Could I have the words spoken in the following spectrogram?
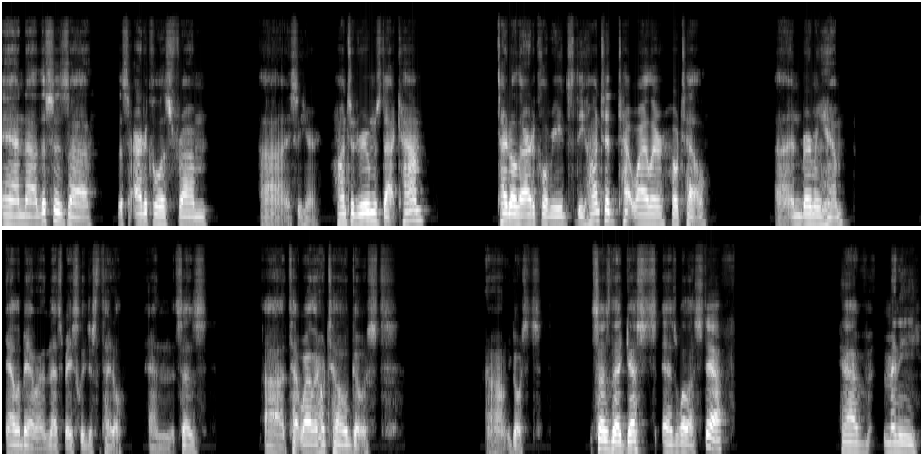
and uh, this is uh, this article is from. Uh, I see here, hauntedrooms.com title of the article reads The Haunted Tutwiler Hotel uh, in Birmingham, Alabama. And that's basically just the title. And it says uh, Tutwiler Hotel Ghost. Uh, ghosts. It says that guests as well as staff have many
